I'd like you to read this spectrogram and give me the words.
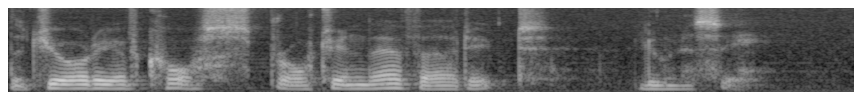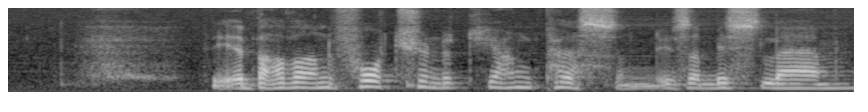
The jury, of course, brought in their verdict, lunacy. The above unfortunate young person is a Miss Lamb,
